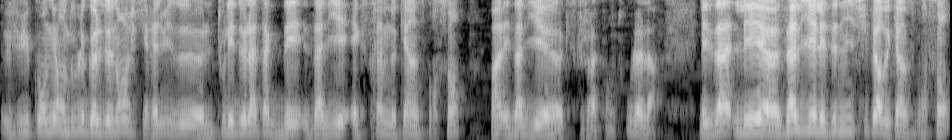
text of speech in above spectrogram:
Vu qu'on est en double Golden Ange qui réduisent tous les deux l'attaque des alliés extrêmes de 15%. Enfin, les alliés, euh, qu'est-ce que je raconte? Ouh là. Les, alliés, les ennemis super de 15%.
